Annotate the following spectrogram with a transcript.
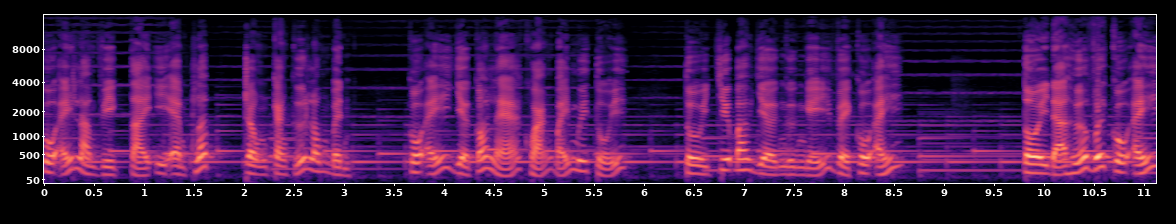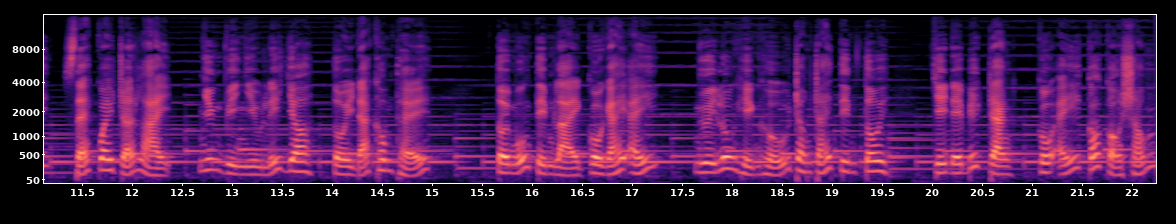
cô ấy làm việc tại EM Club trong căn cứ Long Bình. Cô ấy giờ có lẽ khoảng 70 tuổi. Tôi chưa bao giờ ngừng nghĩ về cô ấy. Tôi đã hứa với cô ấy sẽ quay trở lại, nhưng vì nhiều lý do tôi đã không thể. Tôi muốn tìm lại cô gái ấy, người luôn hiện hữu trong trái tim tôi, chỉ để biết rằng cô ấy có còn sống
